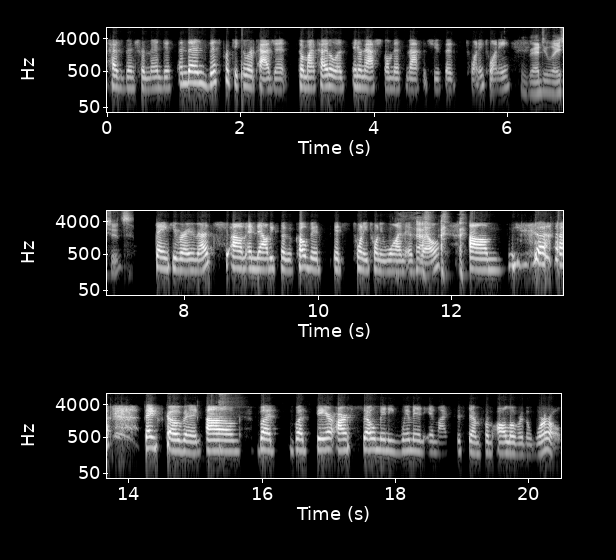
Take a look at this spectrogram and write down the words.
has been tremendous. And then this particular pageant so my title is international miss massachusetts 2020 congratulations Thank you very much. Um, and now because of COVID, it's 2021 as well. um, thanks, COVID. Um, but but there are so many women in my system from all over the world,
